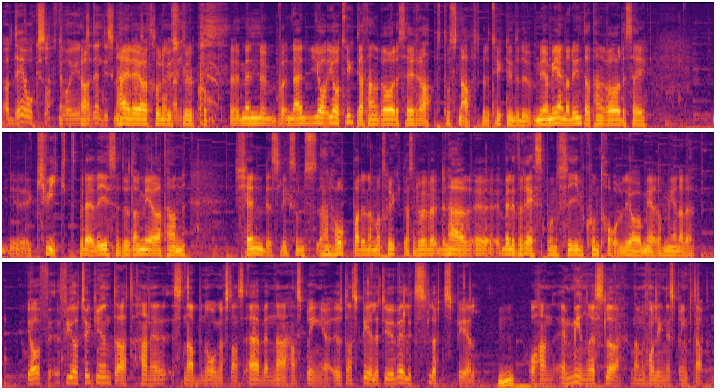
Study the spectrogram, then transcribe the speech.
Ja, det också. Det var ju ja, inte den diskussionen nej, det jag tänkte trodde på, vi men- skulle komma... Men eh, nej, jag, jag tyckte att han rörde sig rappt och snabbt, men det tyckte inte du. Men jag menade ju inte att han rörde sig eh, kvickt på det viset, utan mer att han kändes liksom... Han hoppade när man tryckte. Så det var den här eh, väldigt responsiv kontroll jag mer menade. Ja, för, jag tycker ju inte att han är snabb någonstans även när han springer. Utan spelet är ju ett väldigt slött spel. Mm. Och han är mindre slö när man håller inne springknappen.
